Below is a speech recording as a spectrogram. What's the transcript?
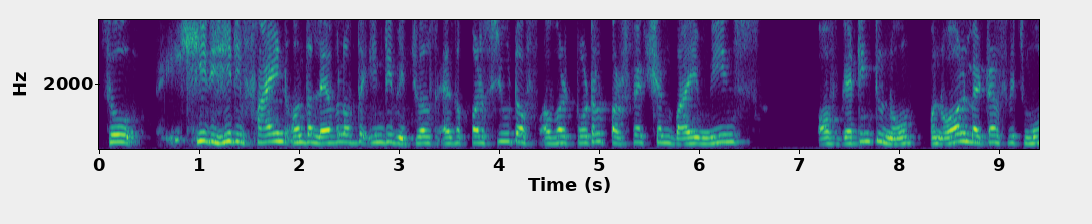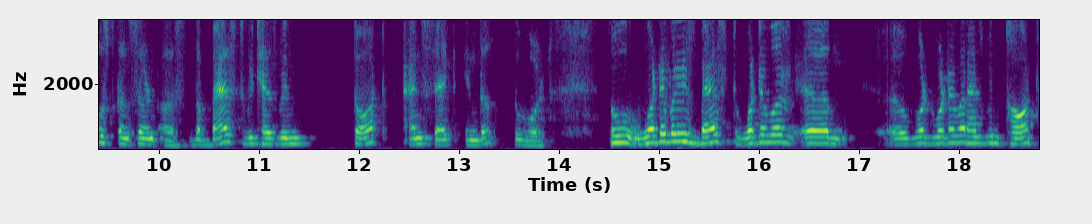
So he, he defined on the level of the individuals as a pursuit of our total perfection by means of getting to know on all matters which most concern us the best which has been taught and said in the, the world. So whatever is best whatever um, uh, what whatever has been taught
